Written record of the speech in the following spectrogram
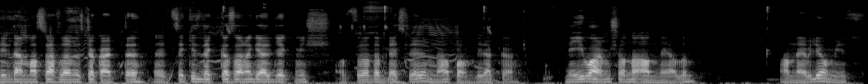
Birden masraflarımız çok arttı. Evet 8 dakika sonra gelecekmiş. O sırada besleyelim ne yapalım bir dakika. Neyi varmış onu anlayalım. Anlayabiliyor muyuz?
